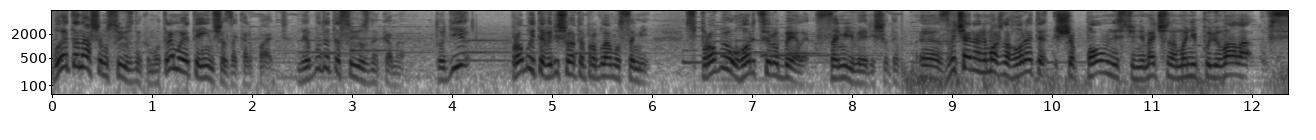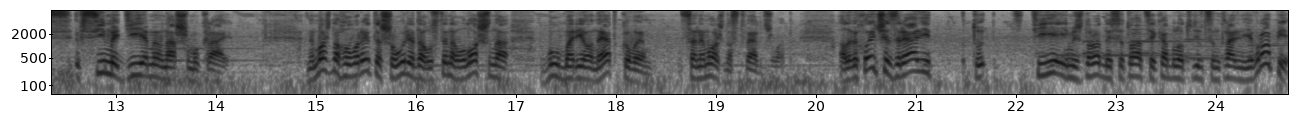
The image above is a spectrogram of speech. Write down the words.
Будете нашим союзником, отримуєте інше Закарпаття. Не будете союзниками, тоді пробуйте вирішувати проблему самі. Спроби угорці робили самі вирішити. Е, Звичайно, не можна говорити, що повністю Німеччина маніпулювала всіми діями в нашому краї. Не можна говорити, що уряд Агустина Волошина був маріонетковим. Це не можна стверджувати. Але виходячи з реалій тієї міжнародної ситуації, яка була тоді в Центральній Європі,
